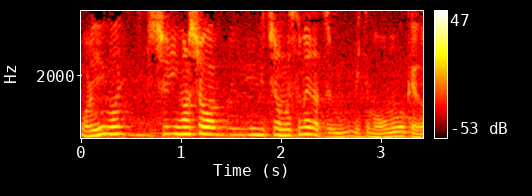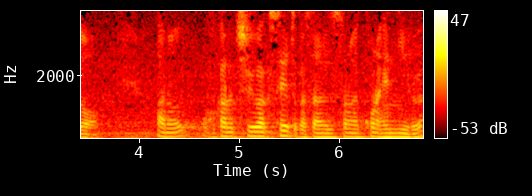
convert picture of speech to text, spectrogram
俺今し今の小学うちの娘たち見ても思うけどあの他の中学生とかさそのこの辺にいる。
